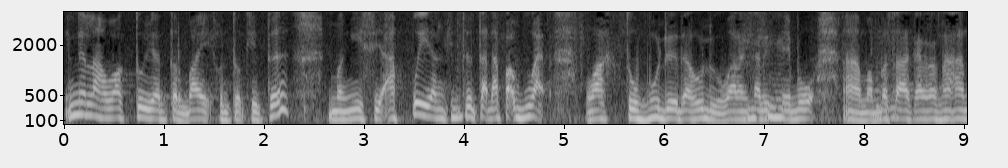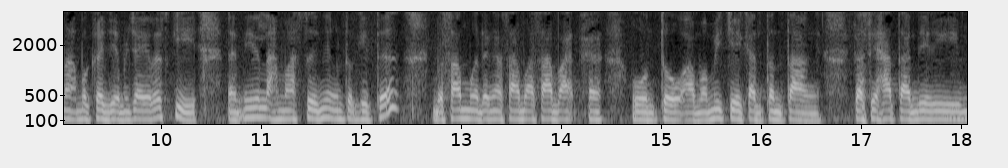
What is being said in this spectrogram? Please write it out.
Inilah waktu yang terbaik untuk kita mengisi apa yang kita tak dapat buat. Waktu muda dahulu barangkali mm-hmm. sibuk uh, membesarkan anak-anak bekerja mencari rezeki dan inilah masanya untuk kita bersama dengan sahabat-sahabat uh, untuk uh, memikirkan tentang kesihatan diri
